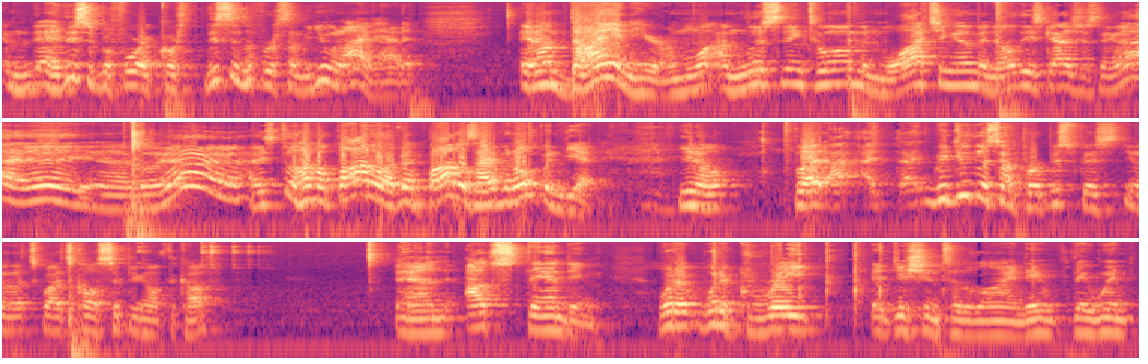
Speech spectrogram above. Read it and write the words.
And this is before, of course, this is the first time you and I have had it, and I'm dying here. I'm I'm listening to them and watching them, and all these guys are saying, ah, hey, you know, going, ah, I still have a bottle. I've got bottles I haven't opened yet, you know. But I, I, we do this on purpose because you know that's why it's called sipping off the cuff and outstanding. What a what a great addition to the line. They they went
